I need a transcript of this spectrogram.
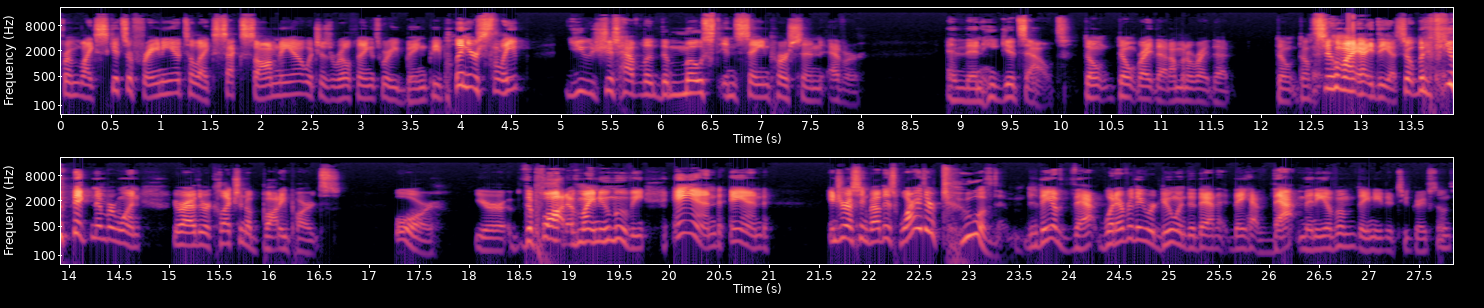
from like schizophrenia to like sexsomnia, which is a real thing. It's where you bang people in your sleep. You just have the, the most insane person ever, and then he gets out. Don't don't write that. I'm gonna write that. Don't don't steal my idea. So, but if you pick number one, you're either a collection of body parts or you're the plot of my new movie. And and interesting about this, why are there two of them? Did they have that whatever they were doing? Did that they have that many of them? They needed two gravestones.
